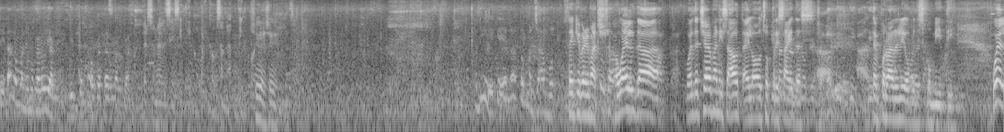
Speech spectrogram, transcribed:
Di na naman mo karuyan. Dito ka o katarman ka. personal necessity ko, ikaw sang acting ko. Sige, sige. Kaya nato man. Thank you very much. While the while the chairman is out, I'll also preside as uh, temporarily over this committee. Well,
